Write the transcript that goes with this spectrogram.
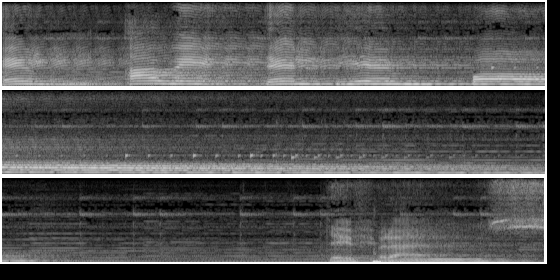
El ave del tiempo. De France.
